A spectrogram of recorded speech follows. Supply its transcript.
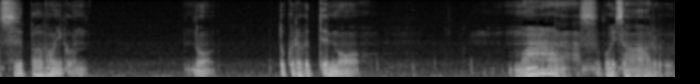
スーパーファミコンのと比べてもまあすごい差がある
